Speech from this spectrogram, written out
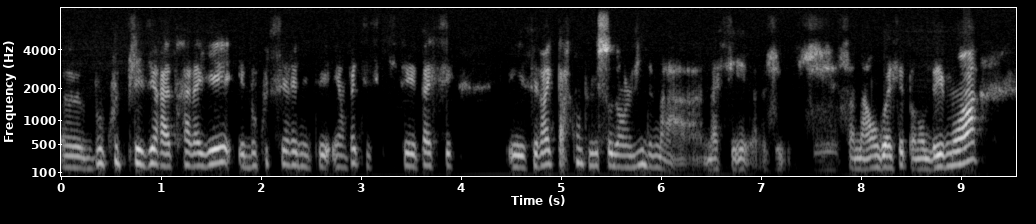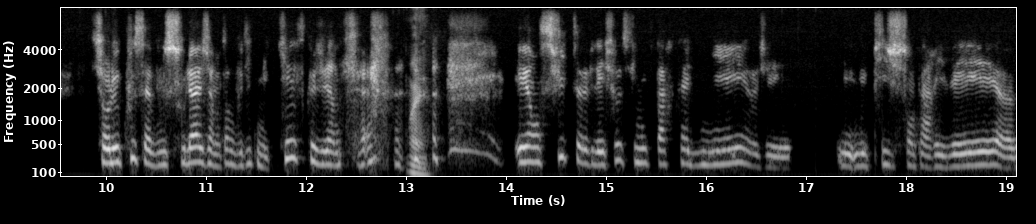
beaucoup de plaisir à travailler et beaucoup de sérénité. Et en fait, c'est ce qui s'est passé. Et c'est vrai que par contre, le saut dans le vide m'a fait, ça m'a angoissé pendant des mois. Sur le coup, ça vous soulage en même temps que vous dites mais qu'est-ce que je viens de faire? Ouais. Et ensuite, les choses finissent par s'aligner. J'ai les, piges sont arrivées, euh,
